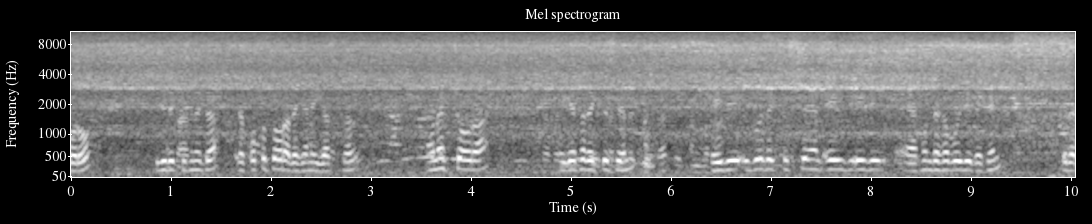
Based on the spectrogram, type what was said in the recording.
বড়। এই যে দেখতেছেন এটা এটা কত চওড়া দেখেন এই গাছটা অনেক চওড়া। এই গাছটা দেখতেছেন, এই যে এগুলো দেখতেছেন, এই যে এই যে, এখন দেখাবো যে দেখেন। এটা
